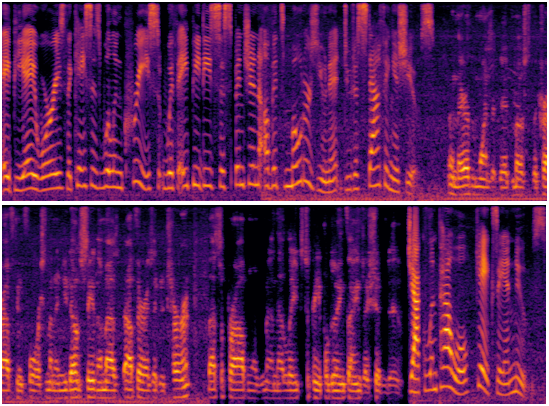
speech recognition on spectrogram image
APA worries the cases will increase with APD's suspension of its motors unit due to staffing issues. And they're the ones that did most of the traffic enforcement, and you don't see them as, out there as a deterrent. That's a problem, and that leads to people doing things they shouldn't do. Jacqueline Powell, KXAN News.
